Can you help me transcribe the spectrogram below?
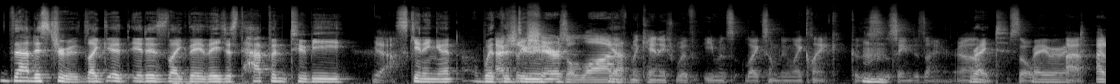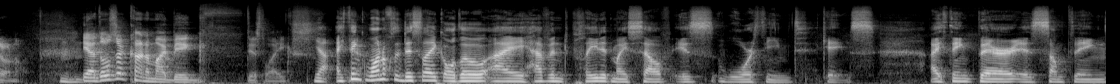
That is true. Like it, it is like they they just happen to be Yeah, skinning it with actually the Dune. shares a lot Yeah. Mm-hmm. of mechanics with even like something like Clank because this is the same designer. Um, Right. So Right, right, right. I, I don't know. Yeah, those are kind of my big dislikes. Yeah, I think one of the dislike, although I haven't played it myself, is war themed games. I think there is something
